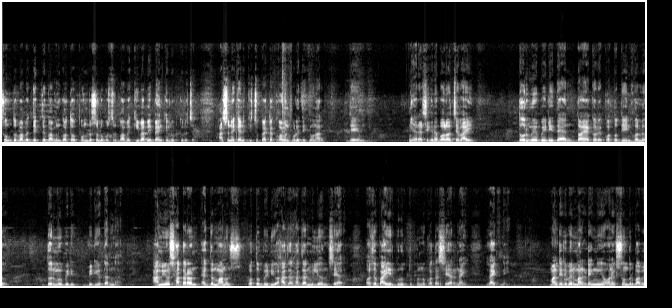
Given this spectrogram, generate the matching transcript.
সুন্দরভাবে দেখতে পাবেন গত পনেরো ষোলো বছরভাবে কীভাবে ব্যাংকে লুট করেছেন। আসলে এখানে কিছু কয়েকটা কমেন্ট পড়ে দেখি ওনার যে ইয়ারা সেখানে বলা হচ্ছে, ভাই, ধর্মীয় বিডি দেন, দয়া করে, কতদিন হলো ধর্মীয় বিডি ভিডিও দেন না। আমিও সাধারণ একজন মানুষ, কত ভিডিও হাজার হাজার মিলিয়ন শেয়ার, অথচ বাইরের গুরুত্বপূর্ণ কথা শেয়ার নাই, লাইক নেই। মাল্টিলেভেল মার্কেটিং নিয়ে অনেক সুন্দরভাবে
